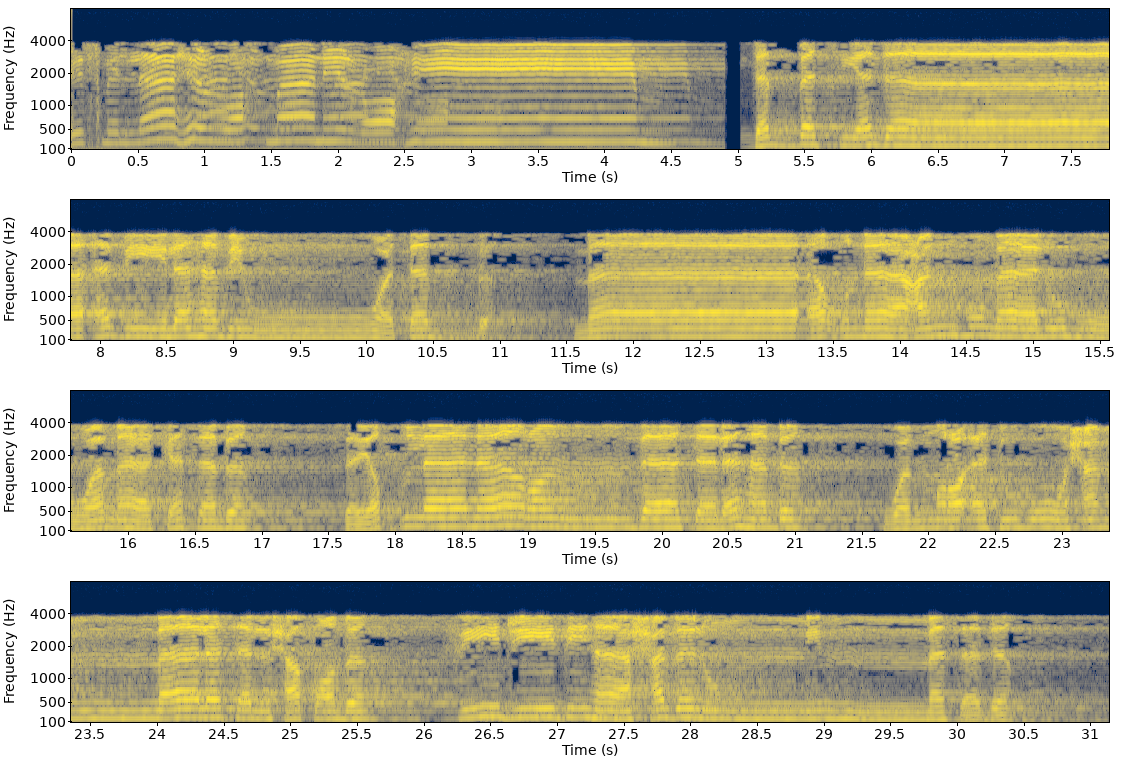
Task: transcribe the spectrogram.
بسم الله الرحمن الرحيم تبت يدا أبي لهب وتب ما أغنى عنه ماله وما كسب سيصلى نارا ذات لهب وامرأته حمالة الحطب في جيدها حبل من مسد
